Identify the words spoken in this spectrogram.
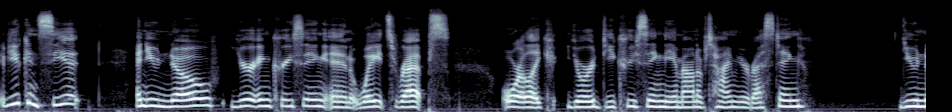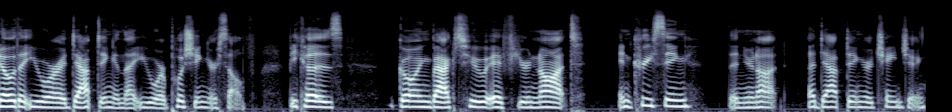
if you can see it and you know you're increasing in weights, reps, or like you're decreasing the amount of time you're resting, you know that you are adapting and that you are pushing yourself. Because going back to if you're not increasing, then you're not adapting or changing.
